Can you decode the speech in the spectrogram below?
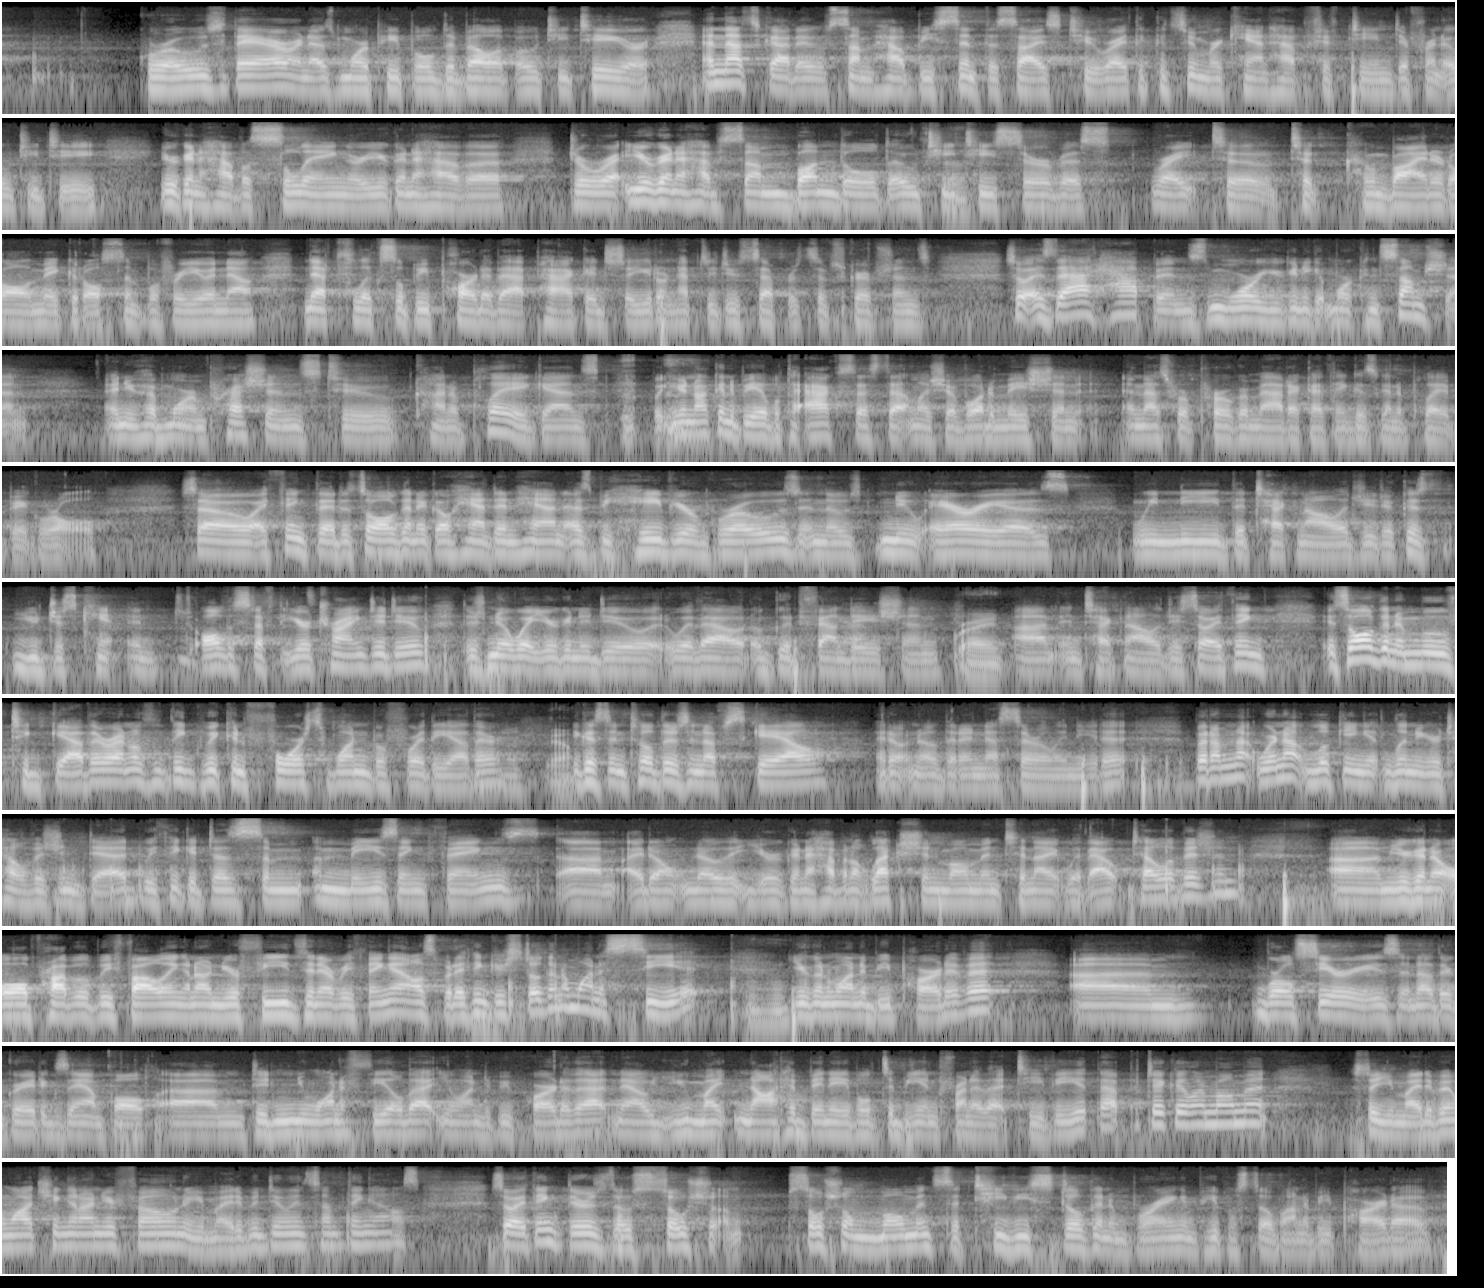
grows there and as more people develop OTT or and that's got to somehow be synthesized too right? The consumer can't have 15 different OTT you're going to have a sling or you're going to have a direct you're going to have some bundled OTT sure. service right to to combine it all and make it all simple for you. And now Netflix will be part of that package so you don't have to do separate subscriptions. So as that happens more you're going to get more consumption and you have more impressions to kind of play against, but you're not going to be able to access that unless you have automation, and that's where programmatic, I think, is going to play a big role. So I think that it's all going to go hand in hand as behavior grows in those new areas. We need the technology to, because you just can't, and all the stuff that you're trying to do, there's no way you're going to do it without a good foundation right. um, in technology. So I think it's all going to move together. I don't think we can force one before the other, yeah. because until there's enough scale, I don't know that I necessarily need it. But I'm not, we're not looking at linear television dead. We think it does some amazing things. Um, I don't know that you're going to have an election moment tonight without television. Um, you're going to all probably be following it on your feeds and everything else, but I think you're still going to want to see it. Mm-hmm. You're going to want to be part of it. Um, World Series, another great example. Um, didn't you want to feel that? You wanted to be part of that. Now, you might not have been able to be in front of that TV at that particular moment, so you might have been watching it on your phone or you might have been doing something else. So I think there's those social, social moments that TV's still going to bring and people still want to be part of.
